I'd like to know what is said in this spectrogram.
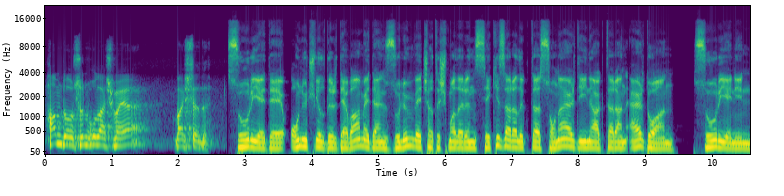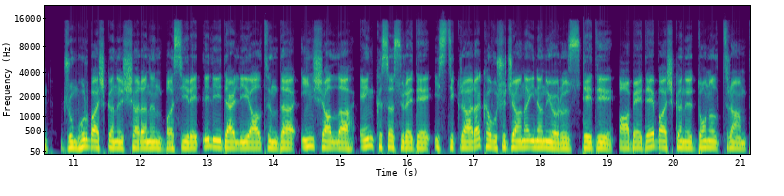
hamdolsun ulaşmaya başladı. Suriye'de 13 yıldır devam eden zulüm ve çatışmaların 8 Aralık'ta sona erdiğini aktaran Erdoğan, Suriye'nin Cumhurbaşkanı Şara'nın basiretli liderliği altında inşallah en kısa sürede istikrara kavuşacağına inanıyoruz, dedi. ABD Başkanı Donald Trump,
